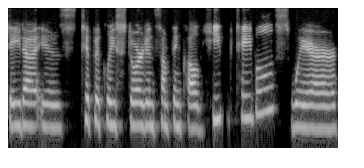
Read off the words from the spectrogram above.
data is typically stored in something called heap tables where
